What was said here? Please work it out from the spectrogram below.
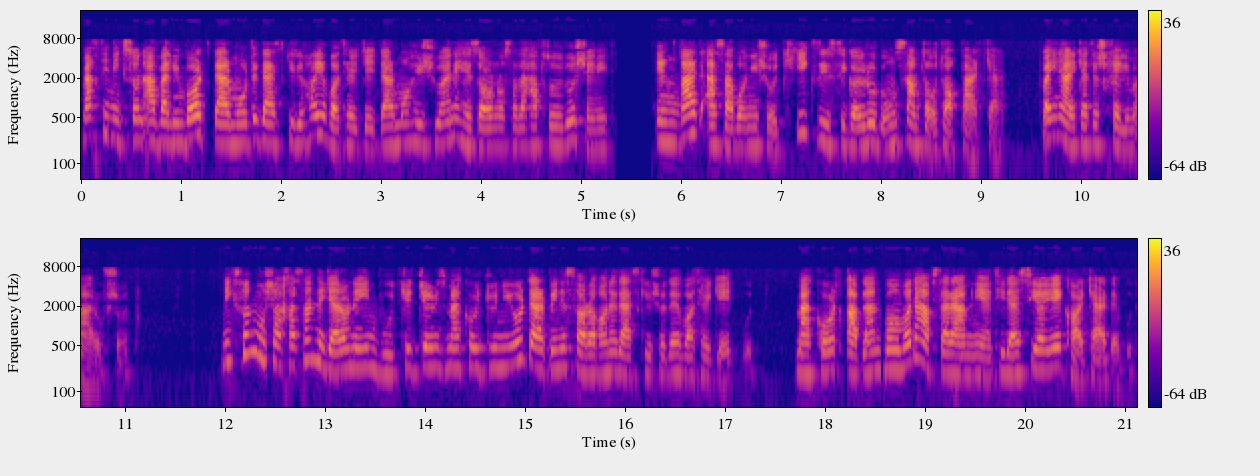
وقتی نیکسون اولین بار در مورد دستگیری های واترگیت در ماه ژوئن 1972 شنید انقدر عصبانی شد که یک زیرسیگاری رو به اون سمت اتاق پرت کرد و این حرکتش خیلی معروف شد. نیکسون مشخصا نگران این بود که جیمز مکورد جونیور در بین سارقان دستگیر شده واترگیت بود. مکورد قبلا به عنوان افسر امنیتی در CIA کار کرده بود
